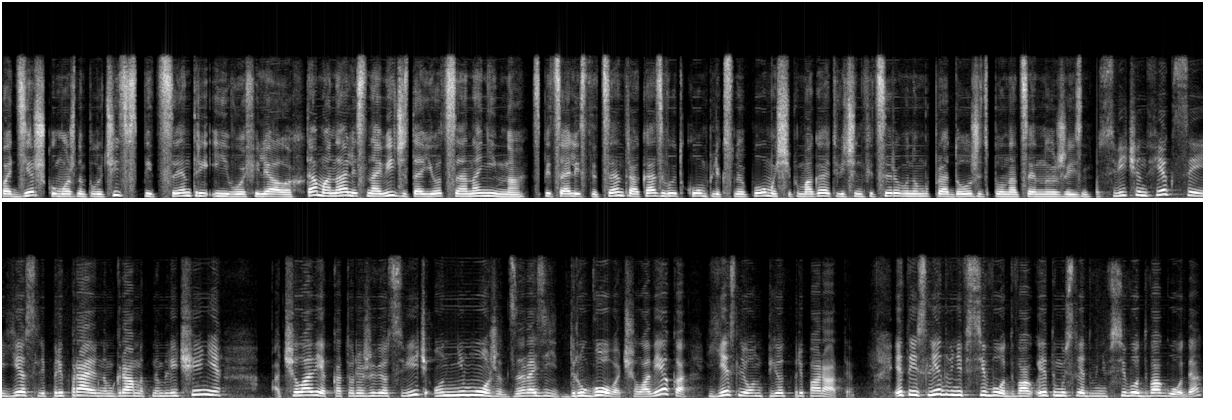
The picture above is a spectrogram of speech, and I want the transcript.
Поддержку можно получить в спеццентре и его филиалах. Там анализ на ВИЧ сдается анонимно. Специалисты центра оказывают комплексную помощь и помогают ВИЧ-инфицированному продолжить полноценную жизнь. С ВИЧ-инфекцией, если при правильном грамотном лечении, человек, который живет с ВИЧ, он не может заразить другого человека, если он пьет препараты. Это исследование всего два, этому исследованию всего два года.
